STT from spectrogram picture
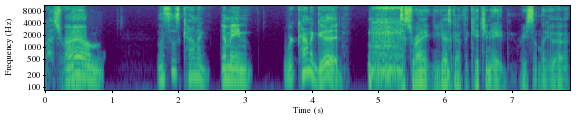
That's um, this is kind of, I mean, we're kind of good. That's right. You guys got the KitchenAid recently. The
